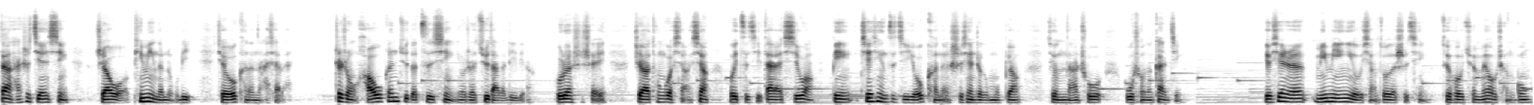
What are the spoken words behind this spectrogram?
但还是坚信，只要我拼命的努力，就有可能拿下来。这种毫无根据的自信，有着巨大的力量。无论是谁，只要通过想象为自己带来希望，并坚信自己有可能实现这个目标，就能拿出无穷的干劲。有些人明明有想做的事情，最后却没有成功。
